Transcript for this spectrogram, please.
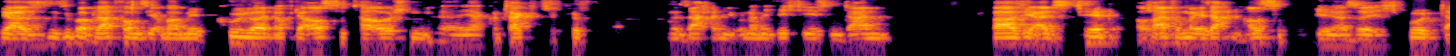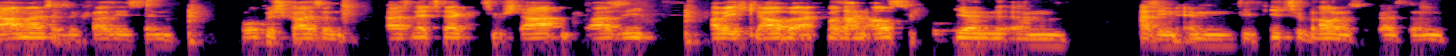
Ja, es ist eine super Plattform, sich auch mal mit coolen Leuten auch wieder auszutauschen, äh, ja, Kontakte zu knüpfen. Eine Sache, die unheimlich wichtig ist. Und dann quasi als Tipp auch einfach mal die Sachen auszuprobieren. Also ich wurde damals, also quasi ist ein utopisch quasi ein das Netzwerk zu starten quasi. Aber ich glaube, einfach mal Sachen auszuprobieren, ähm, also ein MVP zu bauen, das ist quasi so ein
